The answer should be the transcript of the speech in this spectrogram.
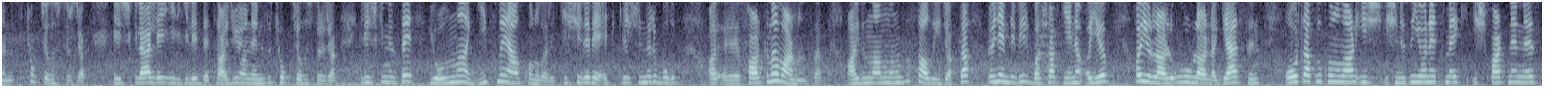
yanlarınızı çok çalıştıracak. İlişkilerle ilgili detaycı yönlerinizi çok çalıştıracak. İlişkinizde yoluna gitmeyen konuları, kişileri, etkileşimleri bulup e, farkına varmanızı, aydınlanmanızı sağlayacak da önemli bir Başak yeni ayı hayırlarla uğurlarla gelsin. Ortaklı konular, iş, işinizi yönetmek, iş partneriniz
